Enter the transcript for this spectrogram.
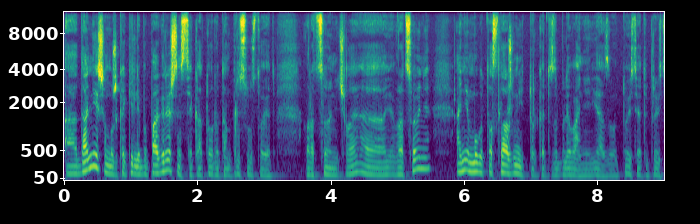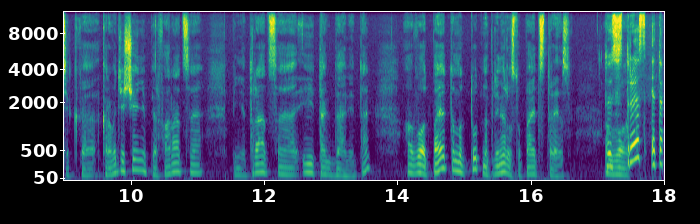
А в дальнейшем уже какие-либо погрешности, которые там присутствуют в рационе, э, в рационе, они могут осложнить только это заболевание язвы. То есть это привести к кровотечению, перфорация, пенетрация и так далее. Так? Вот, поэтому тут, например, выступает стресс. То есть вот. стресс – это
